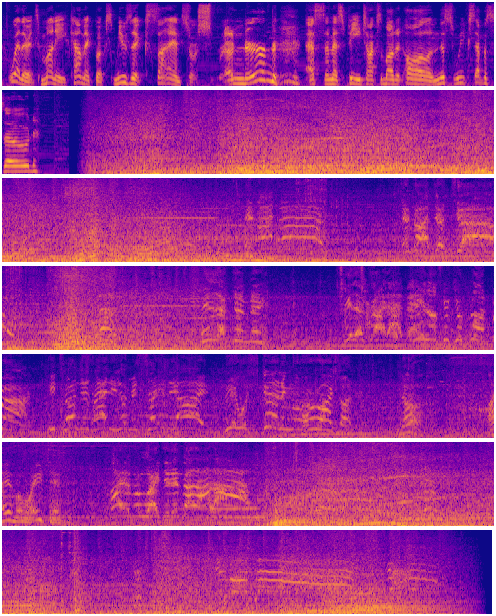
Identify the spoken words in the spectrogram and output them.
Whether it's money, comic books, music, science, or splendor, SMSP talks about it all in this week's episode. He was scanning the horizon! No! I am awaited! I am awaited in Valhalla!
